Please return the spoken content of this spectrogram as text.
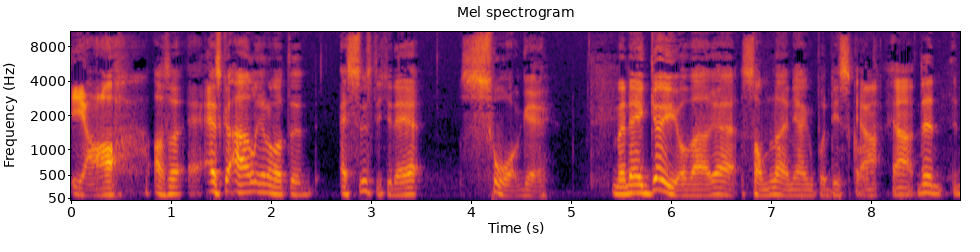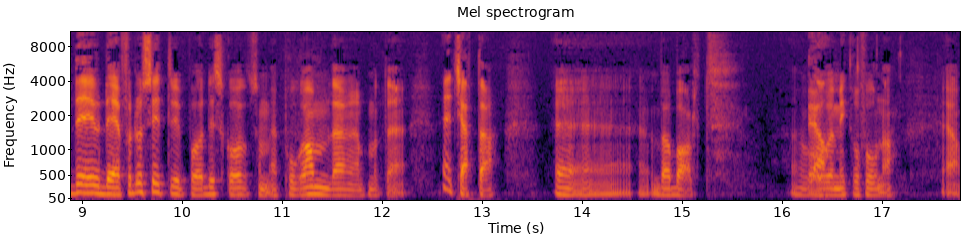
Ja, altså, jeg skal ærlig innrømme at jeg syns ikke det er så gøy. Men det er gøy å være samla en gjeng på Discord. Ja, ja det, det er jo det. For da sitter vi på Discord som et program der en på en måte jeg chatter eh, verbalt over Ja. mikrofoner. Ja.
